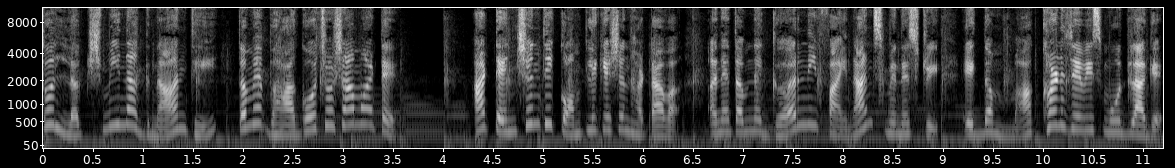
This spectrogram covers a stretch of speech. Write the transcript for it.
તો લક્ષ્મીના જ્ઞાનથી તમે ભાગો છો શા માટે? આ ટેન્શનથી કોમ્પ્લિકેશન હટાવવા અને તમને ઘરની ફાઇનાન્સ મિનિસ્ટ્રી એકદમ માખણ જેવી સ્મૂથ લાગે.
